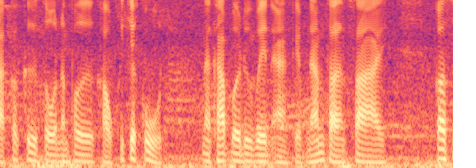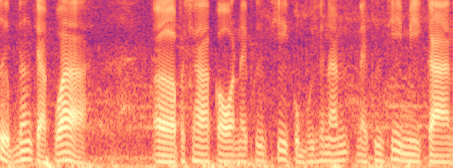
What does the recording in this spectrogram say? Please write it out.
ลักๆ ก็คือโซนอำเภอเขาคิจกูดนะครับบริเวณอ่างเก็บน้ำสารทราย ก็สืบเนื่องจากว่าประชากรในพื้นที่กลุ่มผู้ชนั้น ในพื้นที่มีการ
